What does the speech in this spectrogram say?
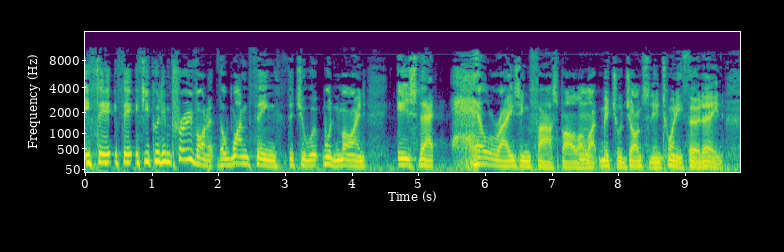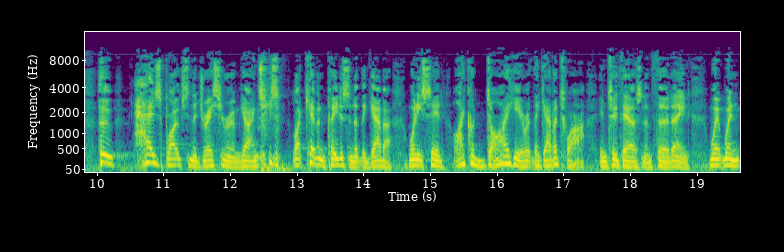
if there, if there, if you could improve on it, the one thing that you w- wouldn't mind is that hell-raising fast bowler mm. like Mitchell Johnson in 2013, who has blokes in the dressing room going, geez, like Kevin Pietersen at the Gabba when he said, I could die here at the Gabbatoir in 2013 when, when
